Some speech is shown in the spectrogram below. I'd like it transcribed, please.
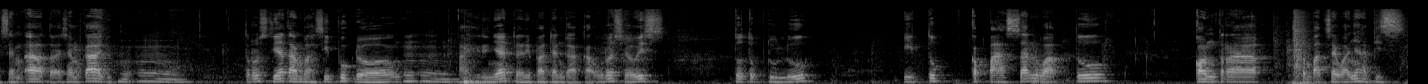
SMA atau SMK gitu. Terus dia tambah sibuk dong. Akhirnya daripada nggak keurus ya wis tutup dulu. Itu kepasan waktu kontrak tempat sewanya habis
